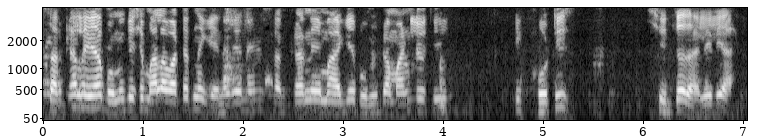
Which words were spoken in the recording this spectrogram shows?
सरकारला या भूमिकेशी मला वाटत नाही घेणं देणं. सरकारने मागे भूमिका मांडली होती. ती खोटी सिद्ध झालेली आहे.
